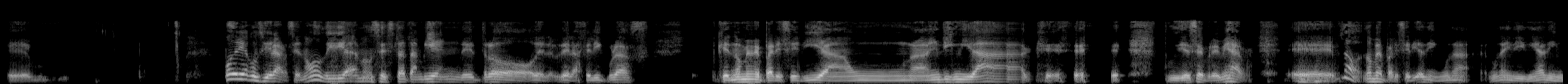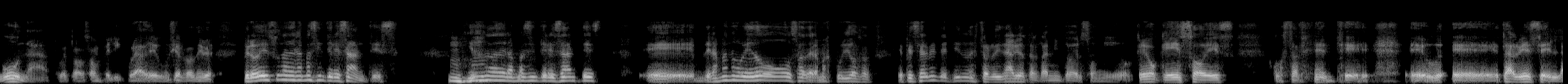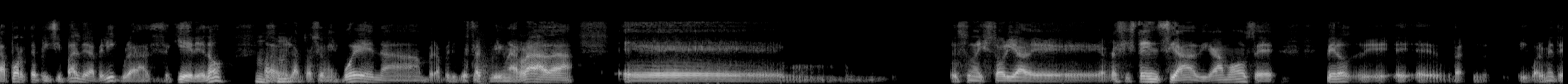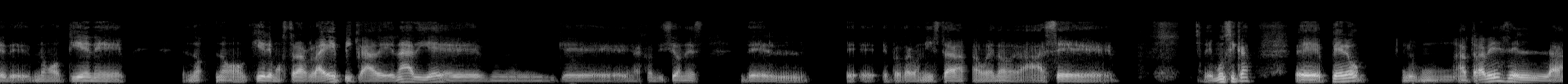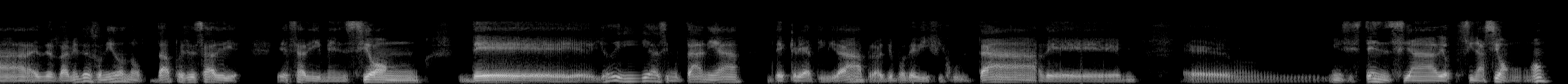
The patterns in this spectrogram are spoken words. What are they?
podría considerarse, ¿no? Digamos, está también dentro de, las películas que no me parecería una indignidad que pudiese premiar. Eh, no, no me parecería ninguna una indignidad ninguna, porque todas son películas de un cierto nivel, pero es una de las más interesantes. Y es una de las más interesantes, eh, de las más novedosas, de las más curiosas. Especialmente tiene un extraordinario tratamiento del sonido. Creo que eso es justamente eh, eh, tal vez el aporte principal de la película, si se quiere, ¿no? La actuación es buena, la película está bien narrada, es una historia de resistencia, digamos, pero igualmente no tiene... No, no, quiere mostrar la épica de nadie, que en las condiciones del protagonista, bueno, hace música, eh, pero mm, a través del tratamiento de sonido nos da pues esa, esa dimensión de, yo diría, simultánea, de creatividad, pero al tiempo de dificultad, de eh, insistencia, de obstinación, ¿no?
